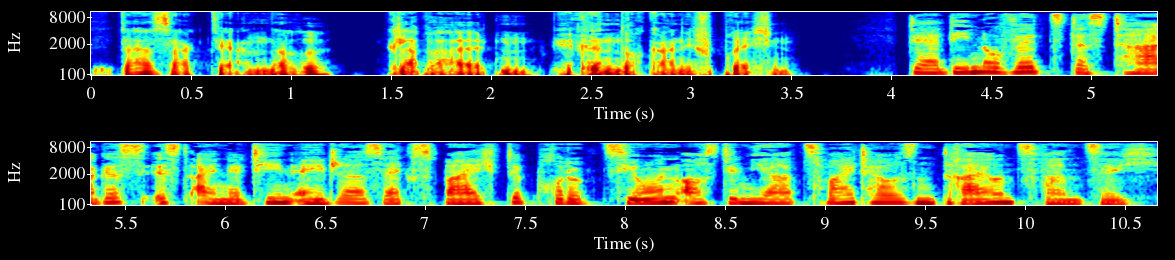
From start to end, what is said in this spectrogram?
Da sagt der andere, Klappe halten, wir können doch gar nicht sprechen. Der Dino-Witz des Tages ist eine Teenager-6-Beichte-Produktion aus dem Jahr 2023.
